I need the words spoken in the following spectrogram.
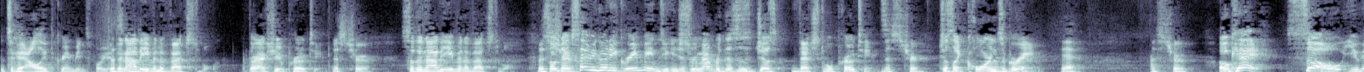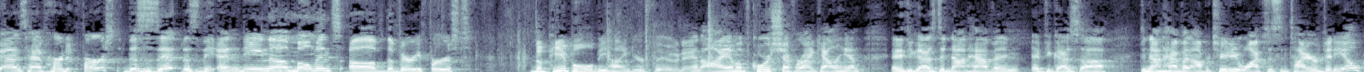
it's okay. I'll eat the green beans for you. they're not fine. even a vegetable. They're actually a protein. That's true. So they're not even a vegetable. so true. next time you go to eat green beans, you can just remember this is just vegetable proteins. That's true. just like corn's a grain. Yeah. That's true. Okay, so you guys have heard it first. This is it. This is the ending uh, moments of the very first the people behind your food. And I am, of course, Chef Ryan Callahan. And if you guys did not have an, if you guys uh, did not have an opportunity to watch this entire video,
